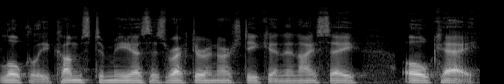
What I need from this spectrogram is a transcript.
locally comes to me as his rector and archdeacon, and I say, okay.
